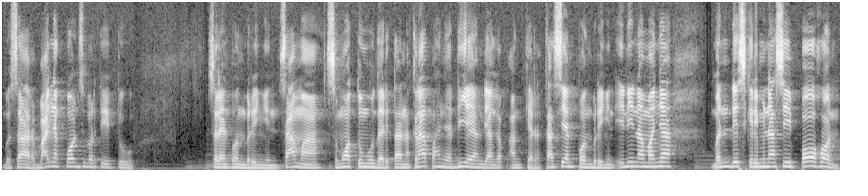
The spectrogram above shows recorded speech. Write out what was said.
besar. Banyak pohon seperti itu. Selain pohon beringin, sama, semua tumbuh dari tanah. Kenapa hanya dia yang dianggap angker? Kasihan pohon beringin. Ini namanya mendiskriminasi pohon.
